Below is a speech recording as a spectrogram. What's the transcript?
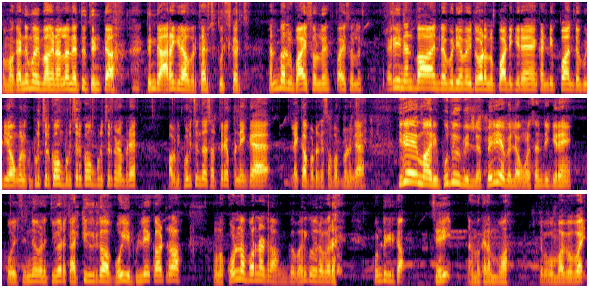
நம்ம கண்ணு மகன் நல்லா நெத்து தின்ட்டா. தின்ட்டு அரைக்கிறா அவர் கடிச்சு பிடிச்சி கடிச்சு நண்பர்களுக்கு பாய் சொல்லு பாய் சொல்லு. சரி நண்பா இந்த வீடியோவை இதோட நிப்பாட்டிக்கிறேன் கண்டிப்பாக இந்த வீடியோ உங்களுக்கு பிடிச்சிருக்கோம் பிடிச்சிருக்கோம் பிடிச்சிருக்கும் நம்பரே அப்படி பிடிச்சிருந்தா சப்ஸ்கிரைப் பண்ணிக்க லைக்காக போட்டுருங்க சப்போர்ட் பண்ணுங்கள் இதே மாதிரி புது வில்ல பெரிய வில்ல உங்களை சந்திக்கிறேன். போய் சின்ன வளர்ச்சி வேறு கத்திக்கிருக்கா போய் பிள்ளையே காட்டுறா. உன்னை கொல்ல போறனாட்றா அங்கே வரைக்கும் வர கொண்டுக்கிருக்கா சரி நம்ம கிளம்புவா இப்போ பாய் பாய்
